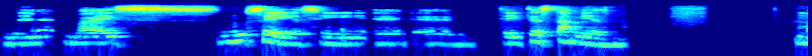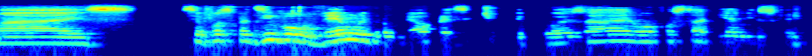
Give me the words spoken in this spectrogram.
Né? Mas não sei, assim, é, é, teria que testar mesmo. Mas se eu fosse para desenvolver um hidromel para esse tipo de coisa, eu apostaria nisso que a gente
